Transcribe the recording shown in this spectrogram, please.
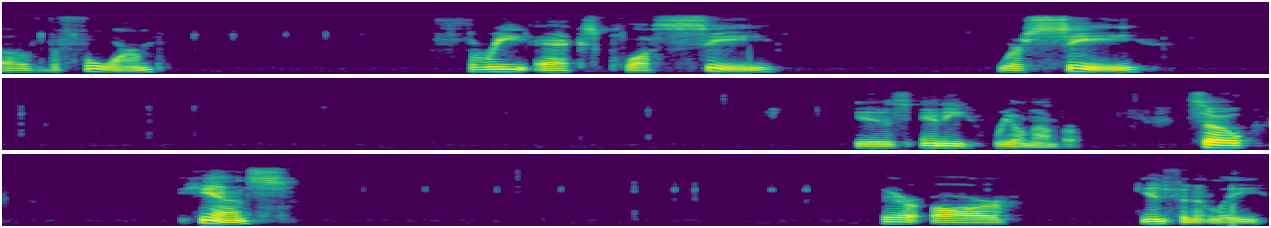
of the form 3x plus c where C is any real number. So hence, there are infinitely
